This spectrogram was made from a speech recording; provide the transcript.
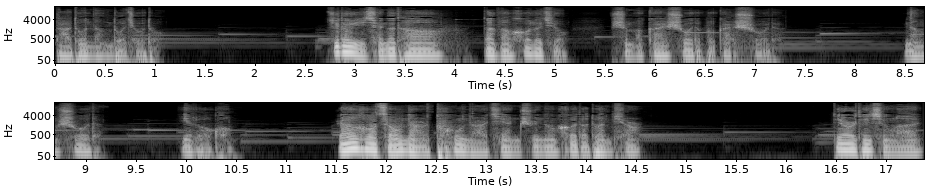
大多能躲就躲。记得以前的他，但凡喝了酒，什么该说的不该说的，能说的，一箩筐。然后走哪儿吐哪儿，简直能喝到断片儿。第二天醒来，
